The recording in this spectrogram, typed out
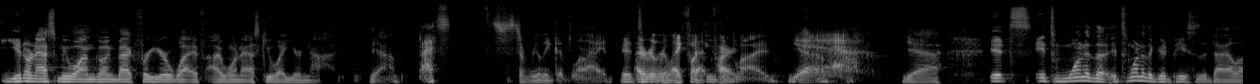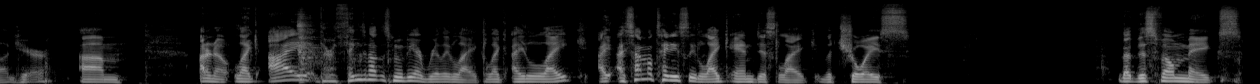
You don't ask me why I'm going back for your wife. I won't ask you why you're not. Yeah. That's it's just a really good line. It's I a really, like that part. good line. Yeah. Yeah. Yeah. It's it's one of the it's one of the good pieces of dialogue here. Um I don't know. Like I there are things about this movie I really like. Like I like I, I simultaneously like and dislike the choice that this film makes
